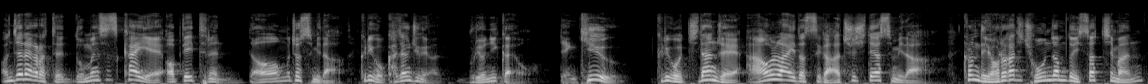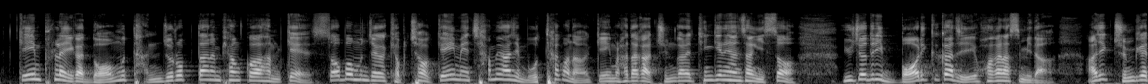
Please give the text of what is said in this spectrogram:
언제나 그렇듯 No Man's Sky의 업데이트는 너무 좋습니다. 그리고 가장 중요한 무료니까요. Thank you! 그리고 지난주에 Outriders가 출시되었습니다. 그런데 여러 가지 좋은 점도 있었지만 게임 플레이가 너무 단조롭다는 평가와 함께 서버 문제가 겹쳐 게임에 참여하지 못하거나 게임을 하다가 중간에 튕기는 현상이 있어 유저들이 머리끝까지 화가 났습니다. 아직 준비가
